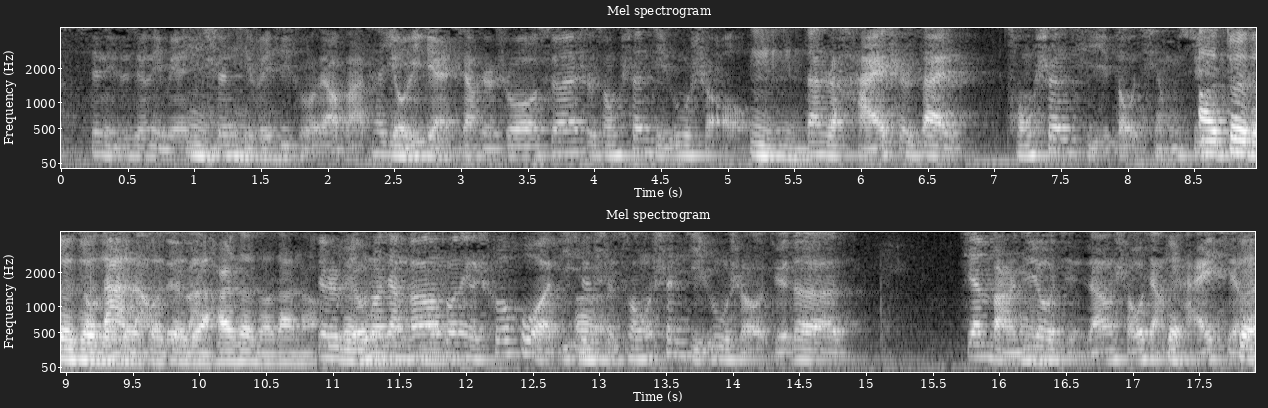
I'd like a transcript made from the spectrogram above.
心理咨询里面以身体为基础的疗法，它有一点像是说，虽然是从身体入手，嗯嗯，但是还是在从身体走情绪啊，对对对，走大脑，对吧？还是在走大脑。就是比如说像刚刚说那个车祸，的确是从身体入手，觉得。肩膀肌肉紧张，手想抬起来。对，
